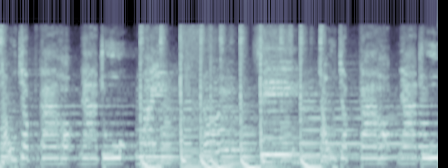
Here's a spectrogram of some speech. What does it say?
cháu chấp ca học nhà chú mày nói gì? Cháu chấp ca học nhà chú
